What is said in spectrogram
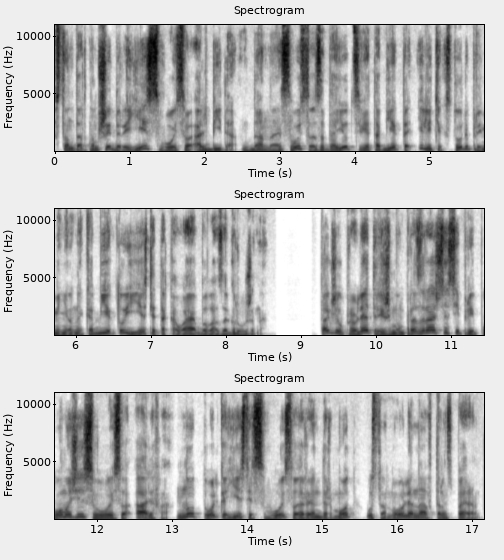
В стандартном шейдере есть свойство альбидо. Данное свойство задает цвет объекта или текстуры, примененной к объекту, если таковая была загружена. Также управляет режимом прозрачности при помощи свойства альфа, но только если свойство render mode установлено в transparent.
